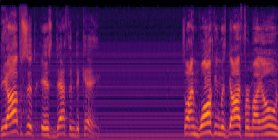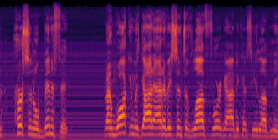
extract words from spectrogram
The opposite is death and decay. So I'm walking with God for my own personal benefit, but I'm walking with God out of a sense of love for God because He loved me.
